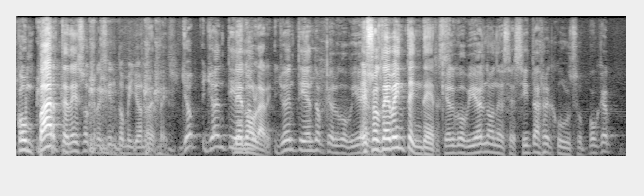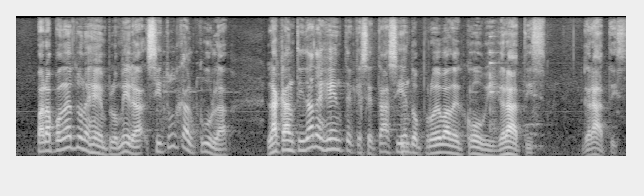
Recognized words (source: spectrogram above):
con parte de esos 300 millones de pesos. Yo, yo entiendo, de dólares. Yo entiendo que el gobierno... Eso debe entenderse. Que el gobierno necesita recursos, porque para ponerte un ejemplo, mira, si tú calculas la cantidad de gente que se está haciendo prueba de COVID gratis, gratis,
